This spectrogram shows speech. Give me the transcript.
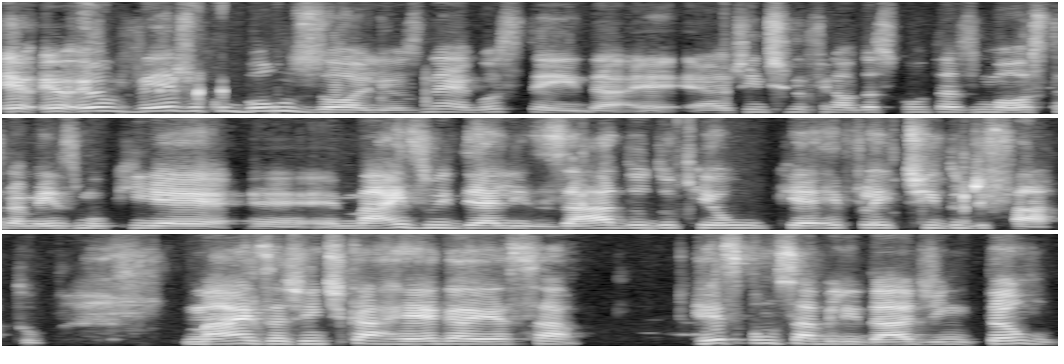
Eu, eu, eu, vejo com bons olhos, né? Gostei da. É, é, a gente no final das contas mostra mesmo que é, é, é, mais o idealizado do que o que é refletido de fato. Mas a gente carrega essa responsabilidade, então,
